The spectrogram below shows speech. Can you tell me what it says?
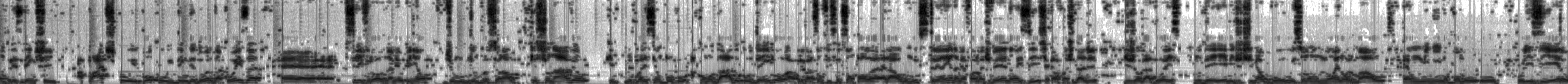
um presidente apático e pouco entendedor da coisa, é, se livrou, na minha opinião, de um, de um profissional questionável que me parecia um pouco acomodado com o tempo. A preparação física de São Paulo era algo muito estranho na minha forma de ver. Não existe aquela quantidade de jogadores no DM de time algum. Isso não, não é normal. É um menino como o, o Lisiero.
